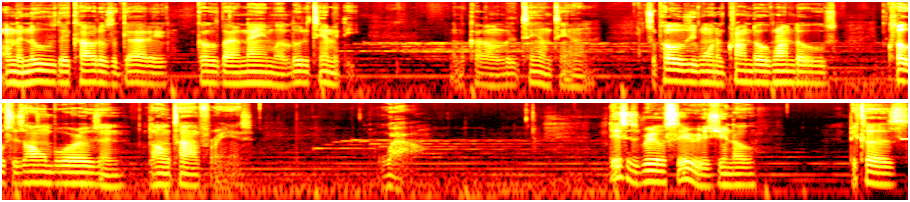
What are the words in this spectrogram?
on the news they called is a guy that goes by the name of Little Timothy. I'm gonna call him Little Tim Tim. Supposedly one of Quando Rondo's closest homeboys and longtime friends. Wow. This is real serious, you know. Because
